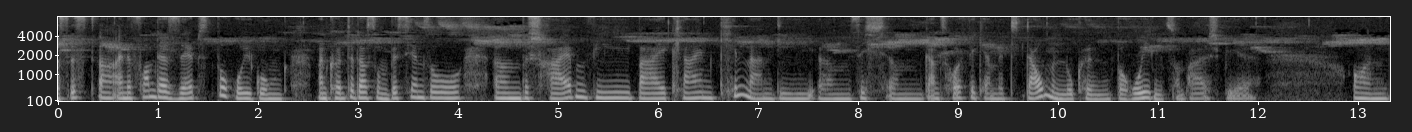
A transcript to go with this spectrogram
das ist äh, eine Form der Selbstberuhigung. Man könnte das so ein bisschen so ähm, beschreiben wie bei kleinen Kindern, die ähm, sich ähm, ganz häufig ja mit Daumennuckeln beruhigen zum Beispiel. Und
